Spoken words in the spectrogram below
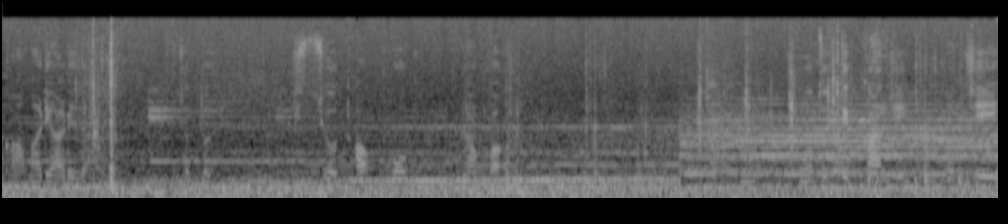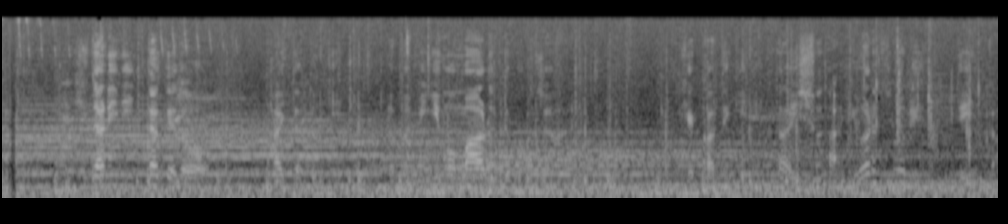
なんかあまりあれだちょっと必要あこうなんか戻ってく感じ？ち左に行ったけど入った時やっぱ右も回るってことじゃない？結果的に。だから一緒だ。言われた通りでいいんだ。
